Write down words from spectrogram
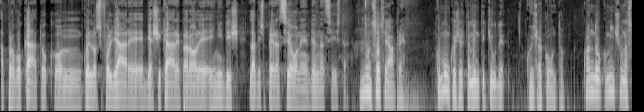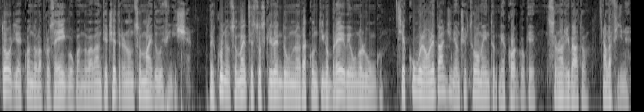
ha provocato con quello sfogliare e biascicare parole in Yiddish la disperazione del nazista. Non so se apre comunque certamente chiude quel racconto. Quando comincio una storia e quando la proseguo, quando va avanti, eccetera, non so mai dove finisce. Per cui non so mai se sto scrivendo un raccontino breve o uno lungo. Si accumulano le pagine e a un certo momento mi accorgo che sono arrivato alla fine.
